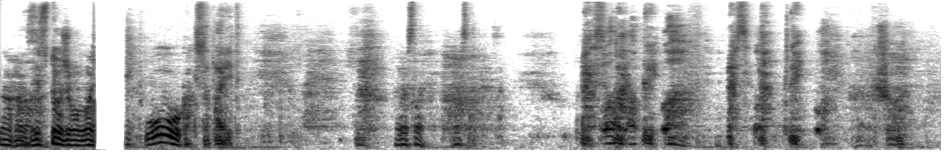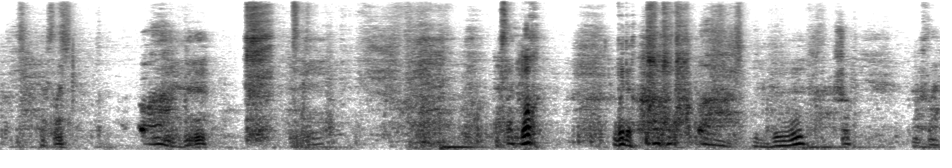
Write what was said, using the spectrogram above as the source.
Ага, здесь тоже он О, как стопорит. Расслабь, расслабь. Раз, два, три. Раз, два, три. Хорошо. Расслабь. Расслабь. Вдох. Выдох. Хорошо. Расслабь.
